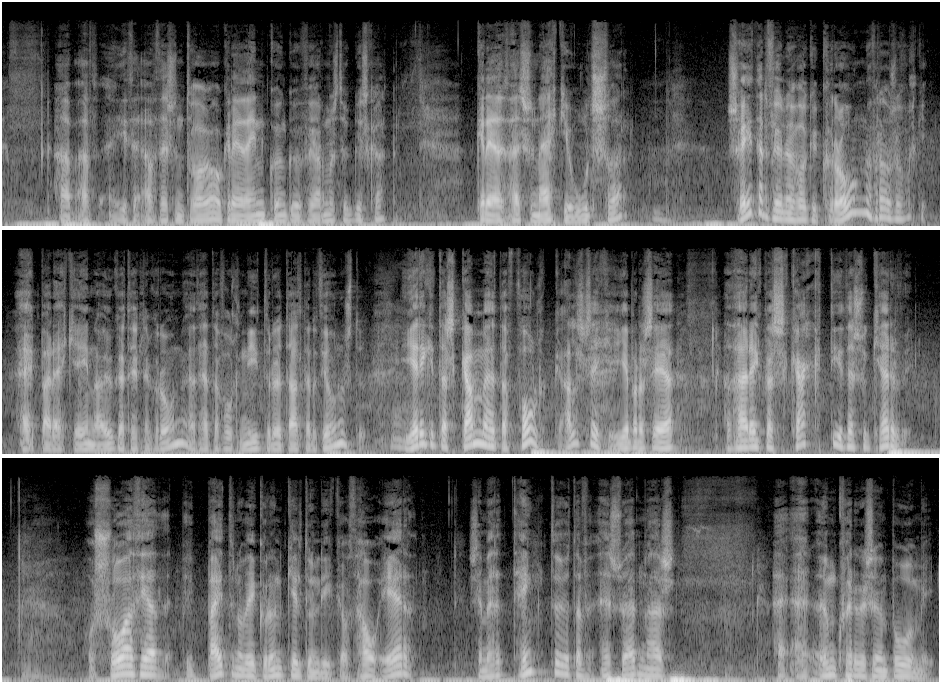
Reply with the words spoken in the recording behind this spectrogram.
af, af, af þessum toga og greiða eingöngu fjármastöngju skatt greiða þessuna ekki útsvar. Sveitarfélagin fór ekki krónu frá þessu fólki er bara ekki eina augatekna krónu að þetta fólk nýtur auðvitað alltaf þjónustu. Ég er ekki að skamma þetta fólk, alls ekki. Ég er bara að segja að það er eitthvað skakt í þessu kerfi. Og svo að því að við bætum við grunngildun líka og þá er sem er tengt auðvitað þessu efnaðars eh, eh, umhverfi sem við búum í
